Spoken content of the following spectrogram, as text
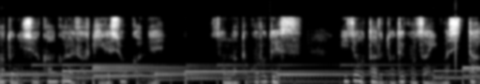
あと2週間ぐらい先でしょうかね。そんなところです。以上タルトでございました。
